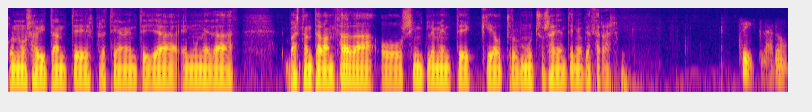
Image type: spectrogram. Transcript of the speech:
con unos habitantes prácticamente ya en una edad bastante avanzada o simplemente que otros muchos hayan tenido que cerrar sí claro.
